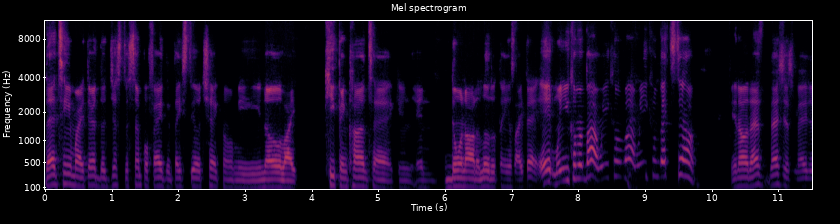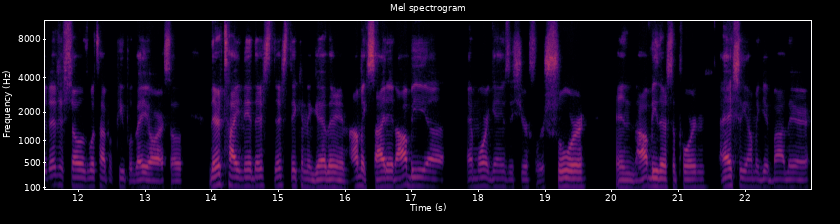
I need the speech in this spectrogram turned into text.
that team right there, the just the simple fact that they still check on me, you know, like keeping contact and, and doing all the little things like that. Ed, when you coming by? When you coming by? When you come back to town? You know, that's that's just major. That just shows what type of people they are. So they're tight knit. They're they're sticking together, and I'm excited. I'll be uh, at more games this year for sure, and I'll be there supporting. Actually, I'm gonna get by there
